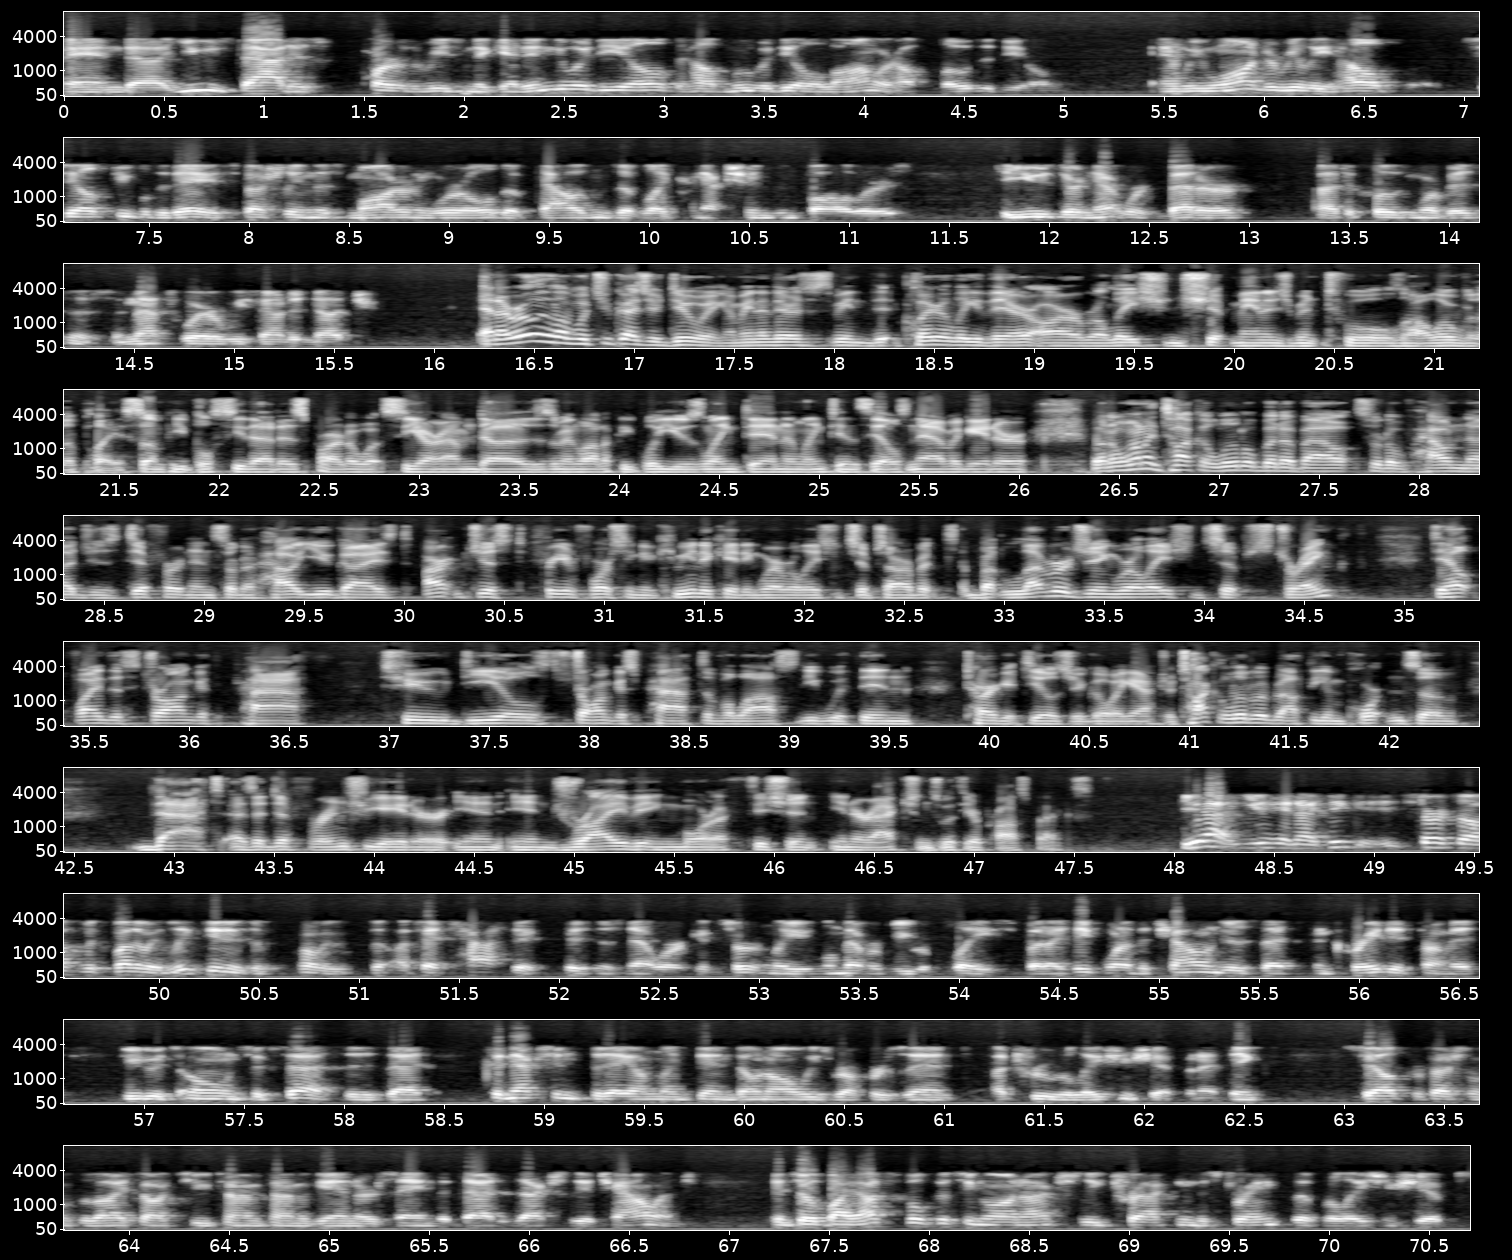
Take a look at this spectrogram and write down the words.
and uh, used that as part of the reason to get into a deal, to help move a deal along, or help close a deal. And we wanted to really help salespeople today, especially in this modern world of thousands of like connections and followers, to use their network better uh, to close more business. And that's where we founded Nudge. And I really love what you guys are doing. I mean, there's, I mean, clearly there are relationship management tools all over the place. Some people see that as part of what CRM does. I mean, a lot of people use LinkedIn and LinkedIn Sales Navigator. But I want to talk a little bit about sort of how Nudge is different and sort of how you guys aren't just reinforcing and communicating where relationships are, but but leveraging relationship strength to help find the strongest path to deals, strongest path to velocity within target deals you're going after. Talk a little bit about the importance of that as a differentiator in in driving more efficient interactions with your prospects. Yeah, you, and I think it starts off with. By the way, LinkedIn is a, probably a fantastic business network, and certainly will never be replaced. But I think one of the challenges that's been created from it, due to its own success, is that connections today on LinkedIn don't always represent a true relationship. And I think sales professionals that I talk to time and time again are saying that that is actually a challenge. And so by us focusing on actually tracking the strength of relationships,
